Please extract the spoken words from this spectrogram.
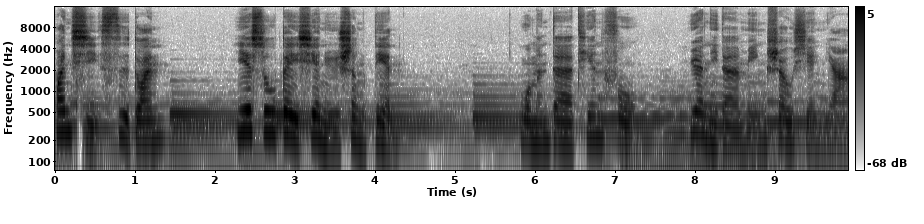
欢喜四端，耶稣被献于圣殿。我们的天父，愿你的名受显扬，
